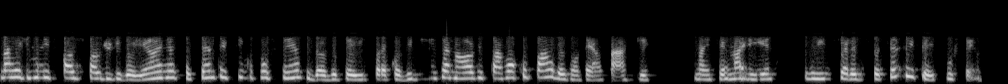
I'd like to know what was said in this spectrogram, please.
Na rede municipal de saúde de Goiânia, 65% das UTIs para Covid-19 estavam ocupadas ontem à tarde. Na enfermaria, o índice era de 66%.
